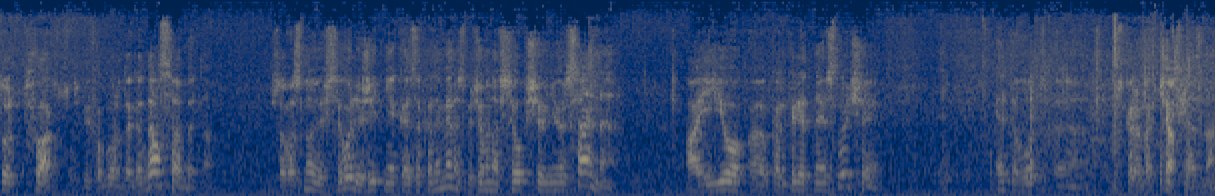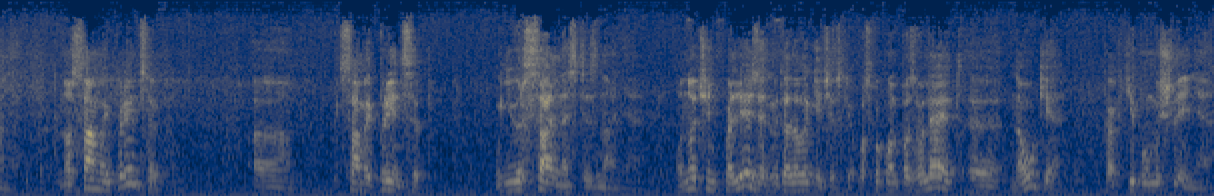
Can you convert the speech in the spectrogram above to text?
тот факт, что Пифагор догадался об этом, что в основе всего лежит некая закономерность, причем она всеобщая универсальная, а ее э, конкретные случаи это вот, э, ну, скажем так, частное знание. Но самый принцип, э, самый принцип универсальности знания, он очень полезен методологически, поскольку он позволяет науке, как типу мышления,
